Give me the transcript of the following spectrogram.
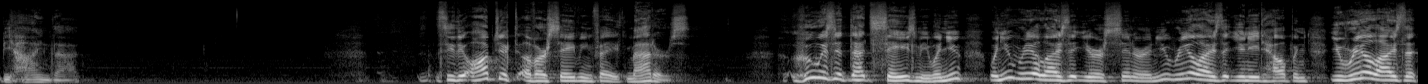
behind that. See, the object of our saving faith matters. Who is it that saves me? When you, when you realize that you're a sinner and you realize that you need help and you realize that,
